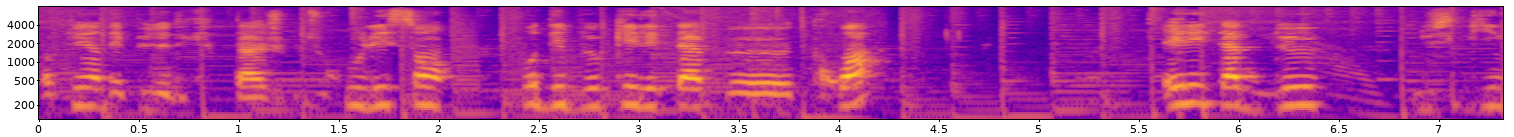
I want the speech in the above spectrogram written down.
obtenir des puces de décryptage. Du coup laissant pour débloquer l'étape 3 et l'étape 2 skin,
